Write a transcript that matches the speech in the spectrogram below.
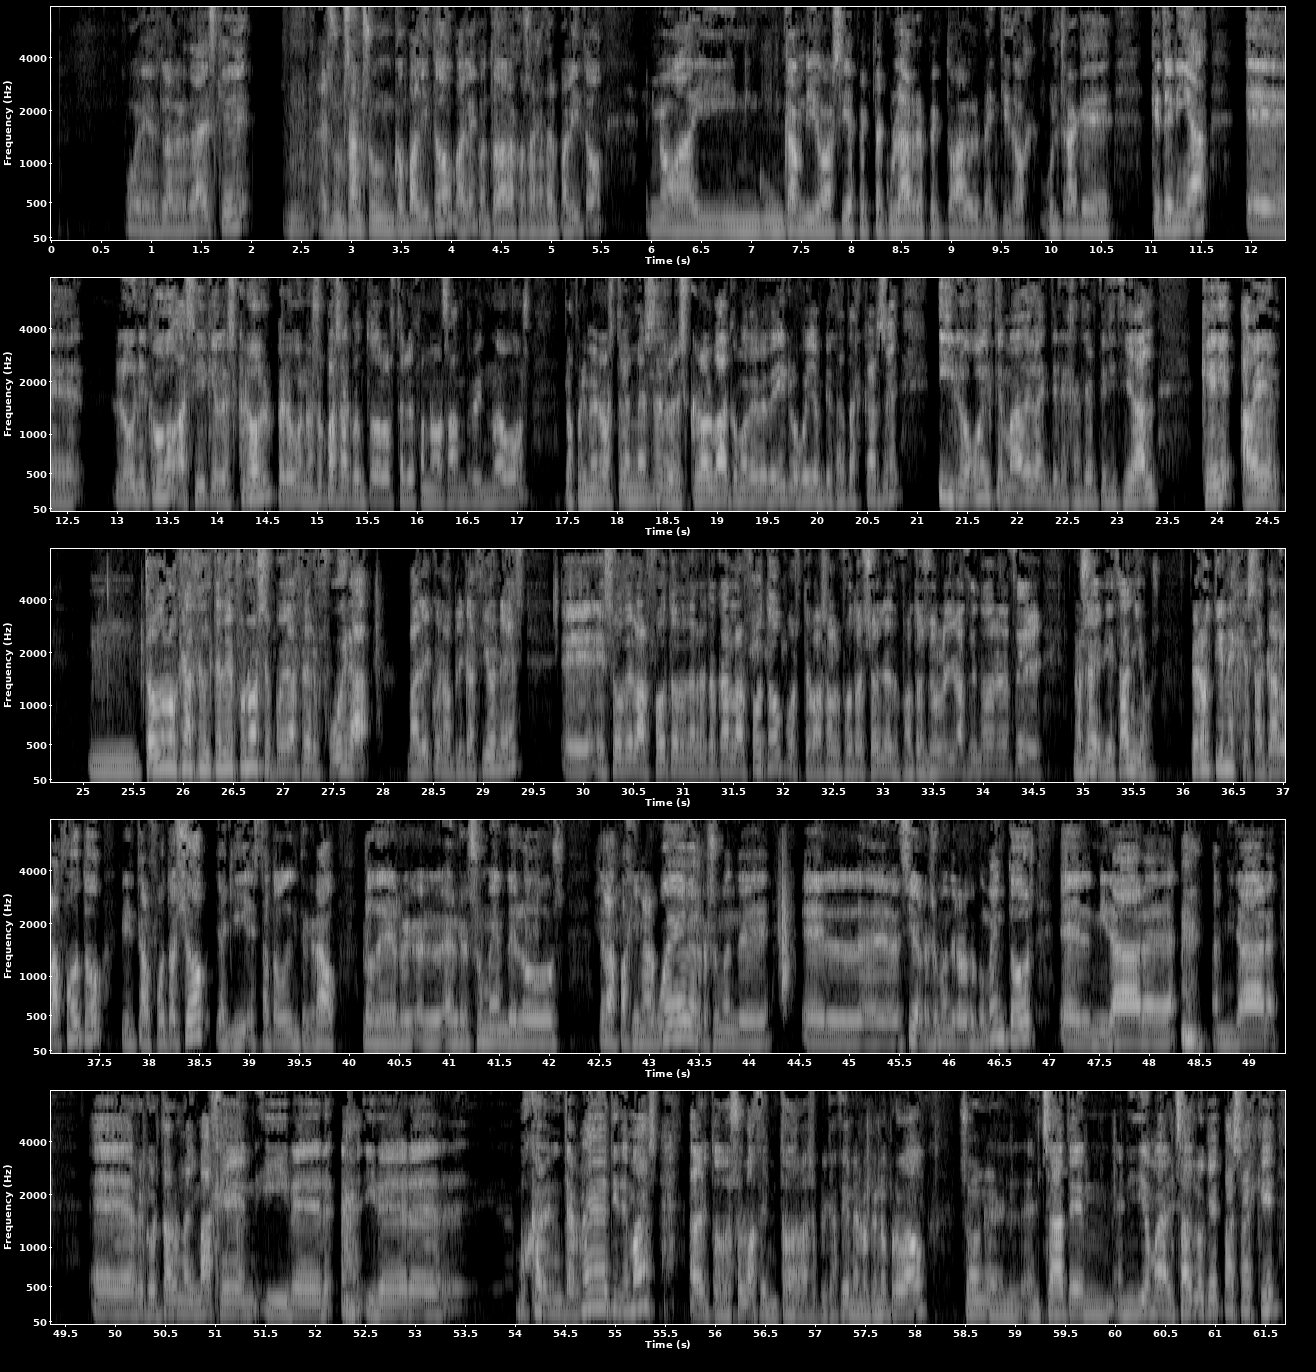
Pues la verdad es que mm, es un Samsung con palito, ¿vale? Con todas las cosas que hace el palito. No hay ningún cambio así espectacular respecto al 22 Ultra que, que tenía. Eh, lo único, así que el scroll, pero bueno, eso pasa con todos los teléfonos Android nuevos. Los primeros tres meses el scroll va como debe de ir, luego ya empieza a atascarse. Y luego el tema de la inteligencia artificial, que, a ver, mm, todo lo que hace el teléfono se puede hacer fuera, ¿vale? Con aplicaciones. Eh, eso de las fotos, de retocar las fotos, pues te vas al Photoshop el Photoshop lo lleva haciendo desde hace, no sé, 10 años. Pero tienes que sacar la foto, irte al Photoshop y aquí está todo integrado. Lo del el, el resumen de los de las páginas web, el resumen de el, eh, sí, el resumen de los documentos, el mirar, eh, el mirar, eh, recortar una imagen y ver y ver eh, buscar en internet y demás. A ver, todo eso lo hacen todas las aplicaciones. Lo que no he probado son el, el chat en, en idioma. El chat lo que pasa es que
